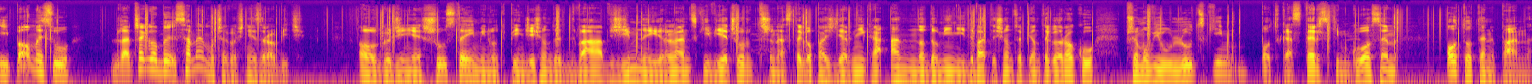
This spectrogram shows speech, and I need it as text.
i pomysł, dlaczego by samemu czegoś nie zrobić. O godzinie 6 minut 52 w zimny irlandzki wieczór 13 października Anno Domini 2005 roku przemówił ludzkim, podcasterskim głosem Oto ten pan.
